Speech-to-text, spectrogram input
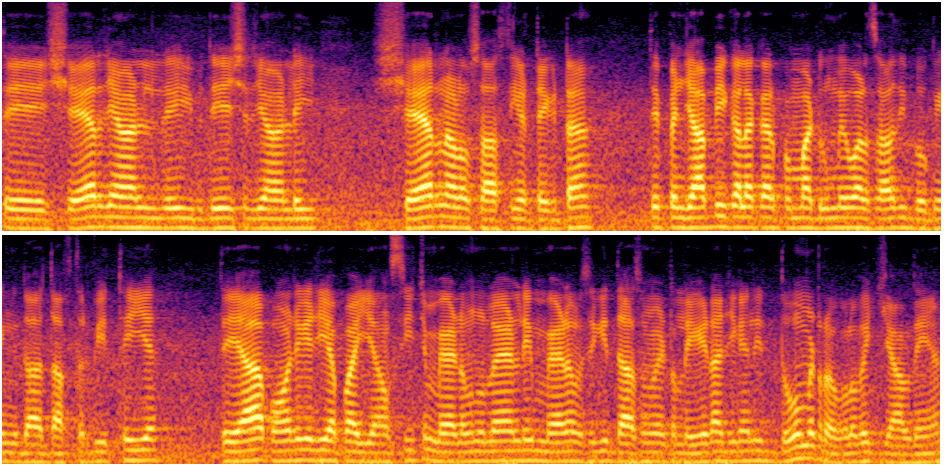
ਤੇ ਸ਼ਹਿਰ ਜਾਣ ਲਈ, ਵਿਦੇਸ਼ ਜਾਣ ਲਈ ਸ਼ਹਿਰ ਨਾਲੋਂ ਸਸਤੀਆਂ ਟਿਕਟਾਂ ਤੇ ਪੰਜਾਬੀ ਕਲਾਕਾਰ ਪੰਮਾ ਡੂਮੇਵਾਲ ਸਾਹਿਬ ਦੀ ਬੁਕਿੰਗ ਦਾ ਦਫ਼ਤਰ ਵੀ ਇੱਥੇ ਹੀ ਆ। ਤੇ ਆ ਪਹੁੰਚ ਗਏ ਜੀ ਆਪਾਂ ਏਜੰਸੀ ਚ। ਮੈਡਮ ਨੂੰ ਲੈਣ ਲਈ। ਮੈਡਮ ਸੀਗੀ 10 ਮਿੰਟ ਲੇਟ ਆ ਜੀ। ਕਹਿੰਦੀ 2 ਮਿੰਟ ਰੁਕ ਲਓ ਵੀ ਚੱਲਦੇ ਆ।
